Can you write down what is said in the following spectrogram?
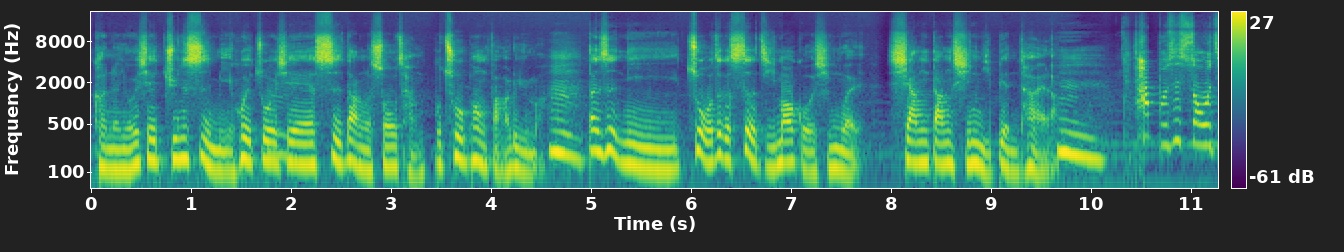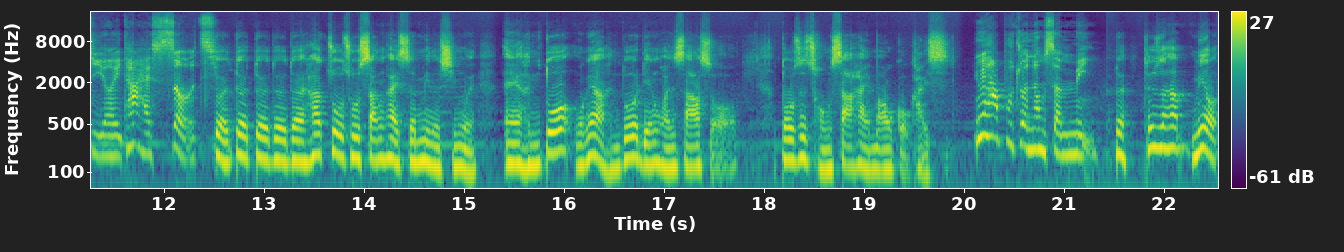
可能有一些军事迷会做一些适当的收藏，不触碰法律嘛。嗯。但是你做这个涉及猫狗的行为，相当心理变态了。嗯，他不是收集而已，他还涉及。对对对对对，他做出伤害生命的行为。哎，很多我跟你讲，很多连环杀手都是从杀害猫狗开始。因为他不尊重生命，对，就是他没有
